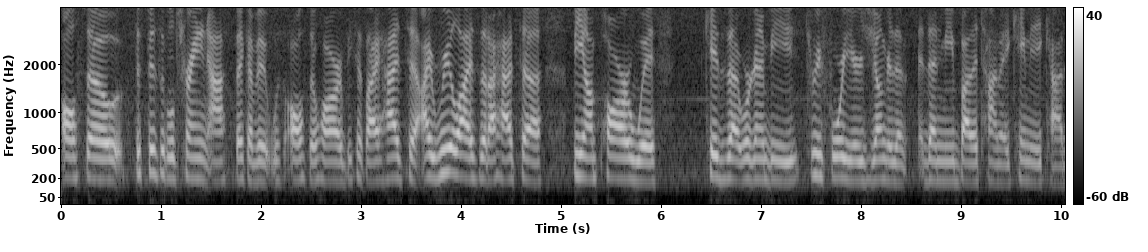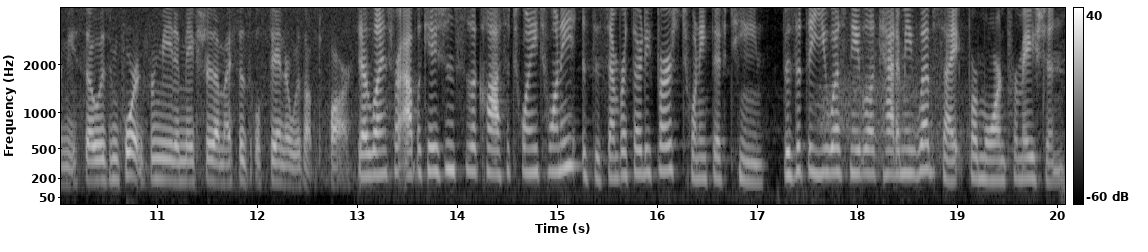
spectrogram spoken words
Also, the physical training aspect of it was also hard because I had to, I realized that I had to be on par with kids that were going to be three, four years younger than, than me by the time I came to the academy. So it was important for me to make sure that my physical standard was up to par. Deadlines for applications to the class of 2020 is December 31st, 2015. Visit the U.S. Naval Academy website for more information.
